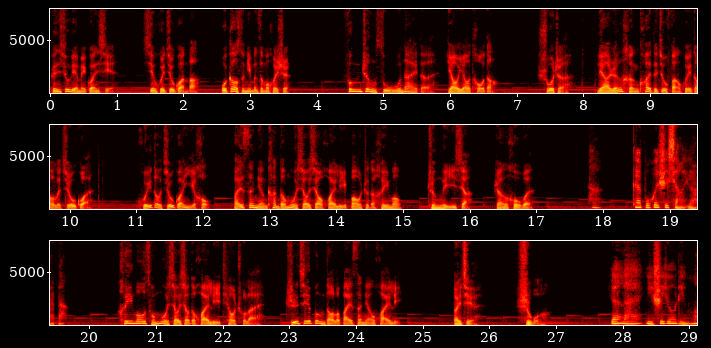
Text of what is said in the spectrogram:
跟修炼没关系，先回酒馆吧，我告诉你们怎么回事。”风正苏无奈的摇摇头道。说着，俩人很快的就返回到了酒馆。回到酒馆以后，白三娘看到莫小小怀里抱着的黑猫，怔了一下，然后问：“他该不会是小鱼儿吧？”黑猫从莫小小的怀里跳出来，直接蹦到了白三娘怀里。白姐，是我。原来你是幽灵猫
